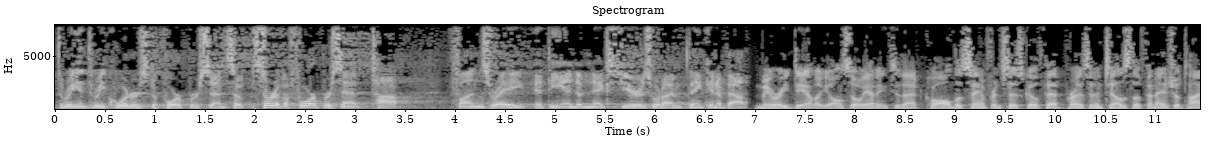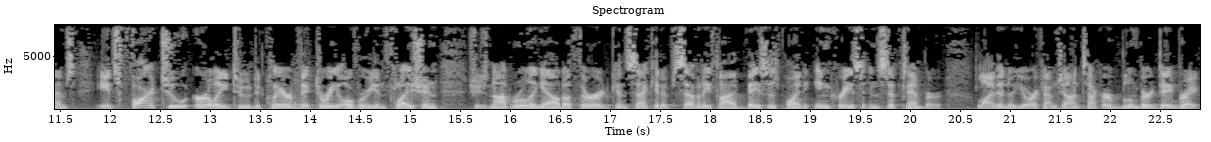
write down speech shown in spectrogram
three and three quarters to four percent. So sort of a four percent top funds rate at the end of next year is what I'm thinking about. Mary Daly also adding to that call. The San Francisco Fed president tells the Financial Times it's far too early to declare victory over inflation. She's not ruling out a third consecutive 75 basis point increase in September. Live in New York, I'm John Tucker, Bloomberg Daybreak.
